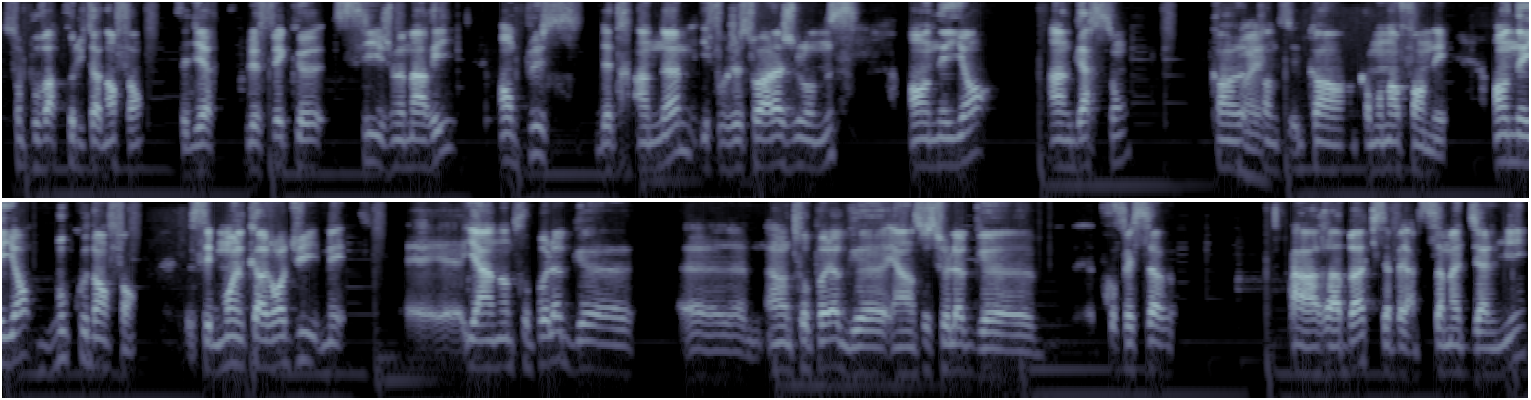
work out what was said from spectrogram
son pouvoir producteur d'enfants. C'est-à-dire le fait que si je me marie, en plus d'être un homme, il faut que je sois à l'âge en ayant un garçon quand, quand, quand, mon enfant naît, en ayant beaucoup d'enfants. C'est moins le cas aujourd'hui, mais euh, il y a un anthropologue, euh, euh, un anthropologue et un sociologue professeur à Rabat qui s'appelle Samad Jalmi,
